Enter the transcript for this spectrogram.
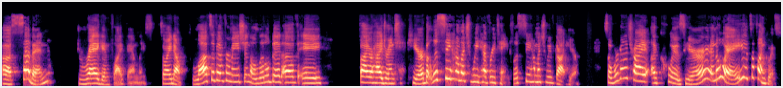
uh, seven dragonfly families. So I know lots of information, a little bit of a fire hydrant here, but let's see how much we have retained. Let's see how much we've got here. So we're gonna try a quiz here. In a way, it's a fun quiz.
